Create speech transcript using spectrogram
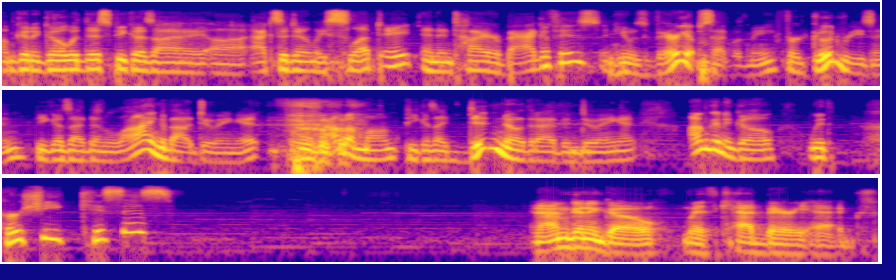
I'm gonna go with this because I uh, accidentally slept ate an entire bag of his, and he was very upset with me for good reason because I've been lying about doing it for about a month because I didn't know that I've been doing it. I'm gonna go with Hershey Kisses. And I'm gonna go with Cadbury eggs.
